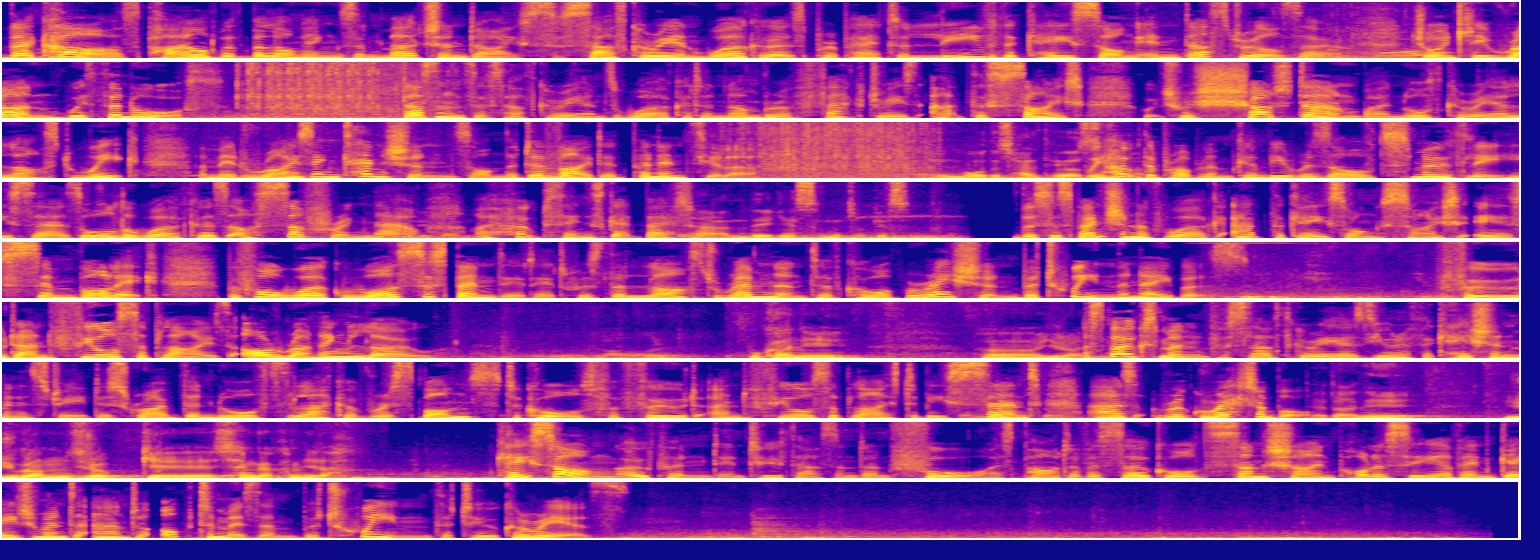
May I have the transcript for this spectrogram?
Their cars piled with belongings and merchandise, South Korean workers prepare to leave the Kaesong industrial zone, jointly run with the North. Dozens of South Koreans work at a number of factories at the site, which was shut down by North Korea last week amid rising tensions on the divided peninsula. We hope the problem can be resolved smoothly, he says. All the workers are suffering now. I hope things get better. The suspension of work at the Kaesong site is symbolic. Before work was suspended, it was the last remnant of cooperation between the neighbours. Food and fuel supplies are running low. 북한이 어, 이러한 A spokesman for South Korea's unification ministry described the North's lack of response to calls for food and fuel supplies to be sent as regrettable. 대단히 유감스럽게 생각합니다. Kaesong opened in 2004 as part of a so-called sunshine policy of engagement and optimism between the two Koreas.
